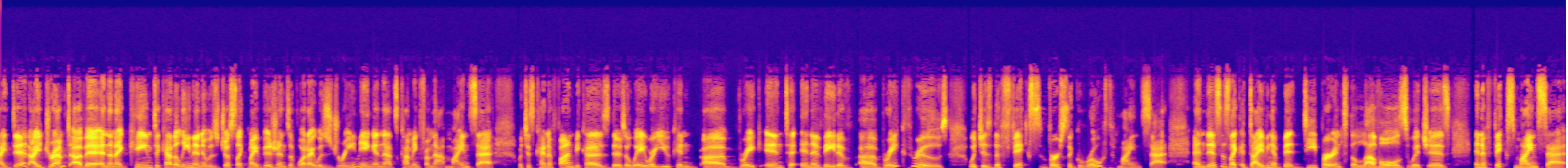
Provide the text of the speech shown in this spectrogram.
I did. I dreamt of it. And then I came to Catalina and it was just like my visions of what I was dreaming. And that's coming from that mindset, which is kind of fun because there's a way where you can uh, break into innovative uh, breakthroughs, which is the fix versus the growth mindset. And this is like a diving a bit deeper into the levels, which is in a fixed mindset,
